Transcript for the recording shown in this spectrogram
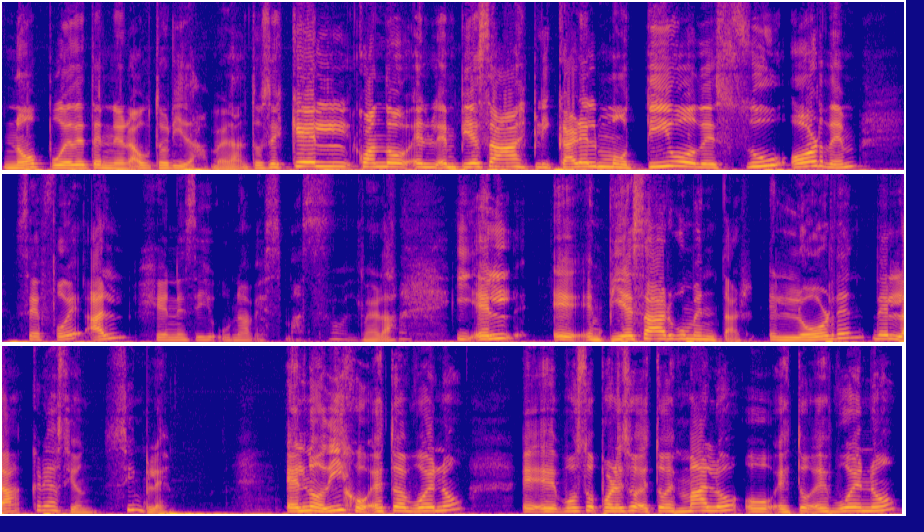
no puede tener autoridad, ¿verdad? Entonces que él, cuando él empieza a explicar el motivo de su orden, se fue al Génesis una vez más, ¿verdad? Y él eh, empieza a argumentar el orden de la creación, simple. Él no dijo, esto es bueno, eh, eh, vos por eso esto es malo o esto es bueno.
